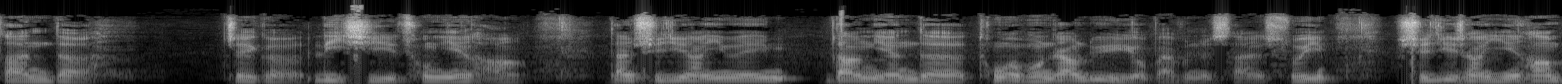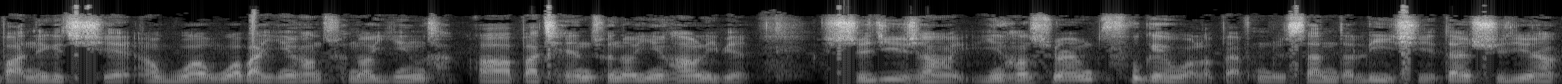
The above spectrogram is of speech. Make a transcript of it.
三的这个利息从银行，但实际上因为当年的通货膨胀率有百分之三，所以实际上银行把那个钱啊，我我把银行存到银行啊，把钱存到银行里边，实际上银行虽然付给我了百分之三的利息，但实际上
